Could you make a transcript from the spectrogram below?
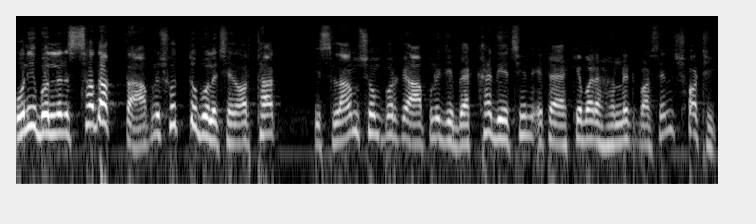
উনি বললেন, সাদাক্তা, আপনি সত্য বলেছেন, অর্থাৎ ইসলাম সম্পর্কে আপনি যে ব্যাখ্যা দিয়েছেন, এটা একেবারে হান্ড্রেড পার্সেন্ট সঠিক।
